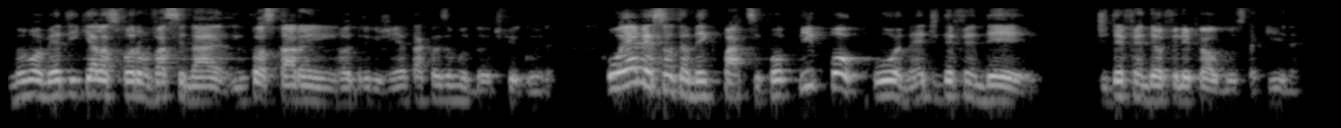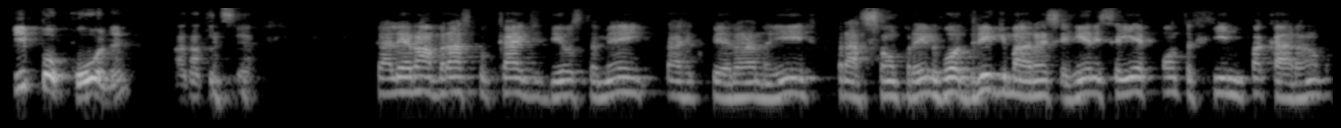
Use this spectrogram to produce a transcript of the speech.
No momento em que elas foram vacinar, encostaram em Rodrigo Genta, a coisa mudou de figura. O Emerson também, que participou, pipocou, né? De defender de defender o Felipe Augusto aqui, né? Pipocou, né? Mas tá tudo certo. Galera, um abraço pro Caio de Deus também, que tá recuperando aí. Abração para ele. Rodrigo Guimarães Ferreira, isso aí é ponta firme pra caramba.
